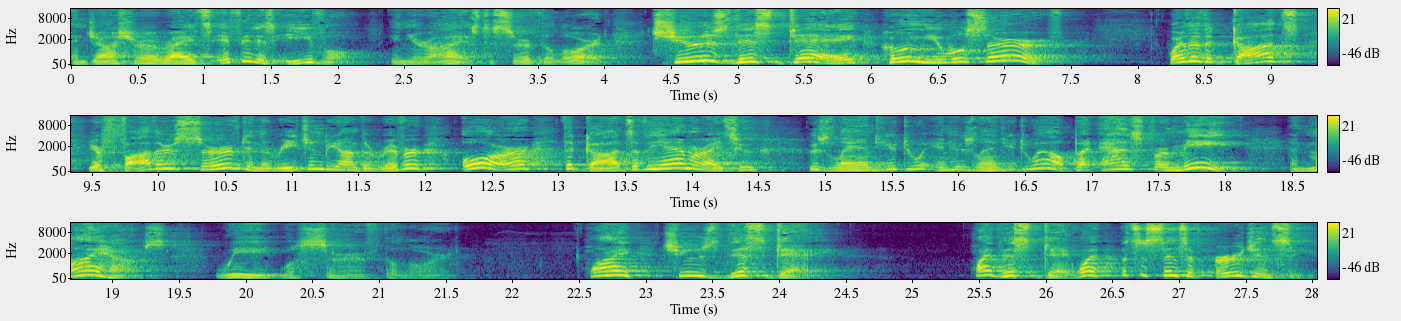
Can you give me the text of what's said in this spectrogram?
And Joshua writes, If it is evil in your eyes to serve the Lord, choose this day whom you will serve. Whether the gods your fathers served in the region beyond the river, or the gods of the Amorites who, whose land you in whose land you dwell. But as for me and my house, we will serve the Lord. Why choose this day? Why this day? Why, what's the sense of urgency?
